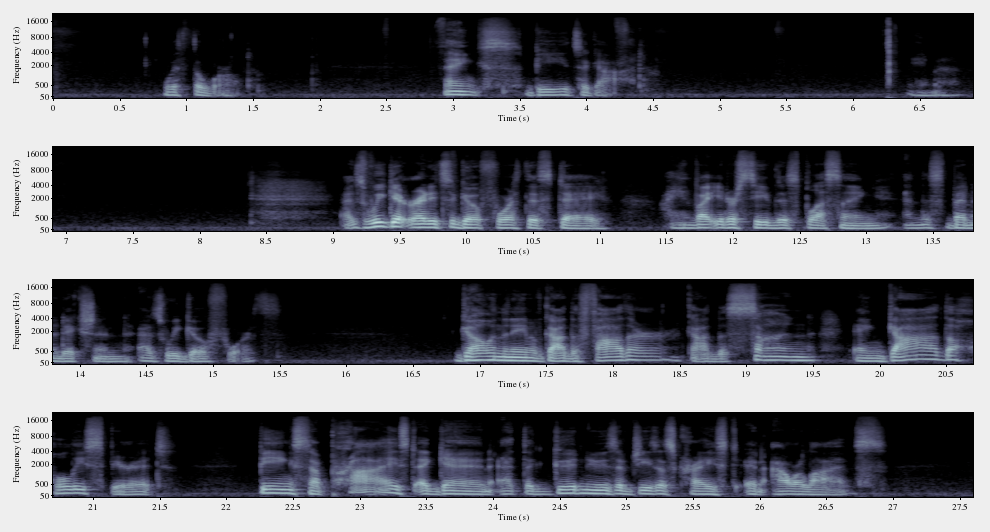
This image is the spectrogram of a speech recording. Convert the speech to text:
with the world. Thanks be to God. Amen. As we get ready to go forth this day, I invite you to receive this blessing and this benediction as we go forth. Go in the name of God the Father, God the Son, and God the Holy Spirit, being surprised again at the good news of Jesus Christ in our lives.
